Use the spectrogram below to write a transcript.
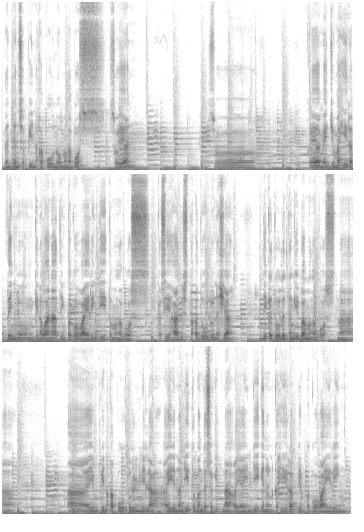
nandyan sa pinakapuno mga boss. So yan. So kaya medyo mahirap din yung ginawa nating pagwa-wiring dito mga boss. Kasi halos nakadulo na siya. Hindi katulad ng iba mga boss na ah, yung pinakaputol nila ay nandito banda sa gitna. Kaya hindi ganun kahirap yung pagwa-wiring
